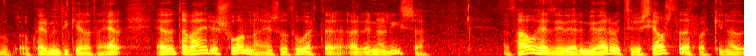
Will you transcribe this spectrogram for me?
og, hver myndi gera það. Ef, ef þetta væri svona eins og þú ert að, að reyna að lýsa að þá hefði verið mjög erfitt fyrir sjálfstæðarflokkin að,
